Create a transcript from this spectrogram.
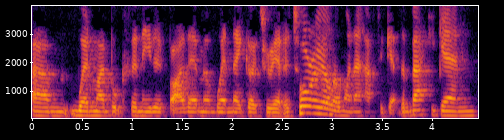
um, when my books are needed by them and when they go through editorial and when I have to get them back again.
